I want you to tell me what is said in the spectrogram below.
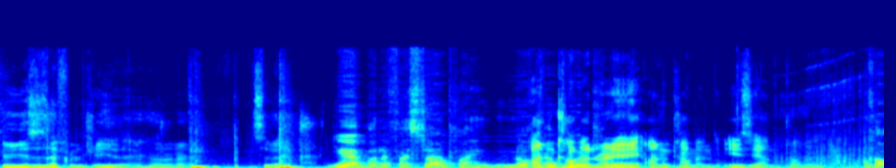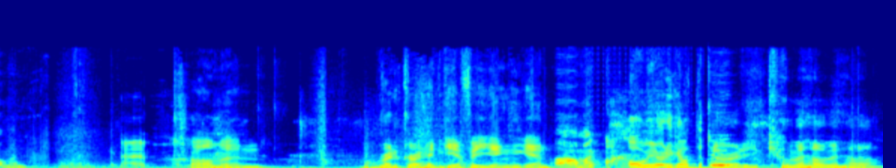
Who uses FMG though? I don't know. It's a bit Yeah, but if I start playing Nøkk, uncommon. I. Ready? Uncommon. Easy uncommon. Common. No, Common. Red crow headgear for Ying again. Oh my. Oh, we already got that already. Come out, man.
